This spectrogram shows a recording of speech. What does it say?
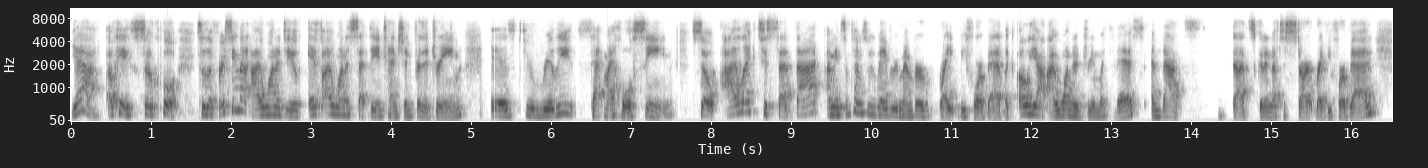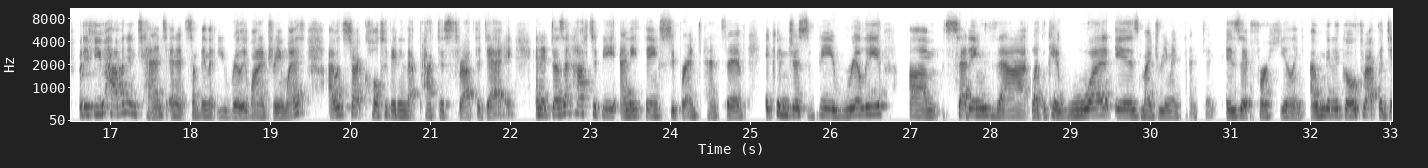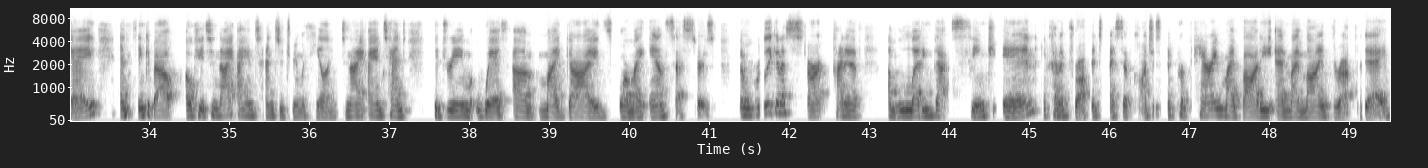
yeah. Okay. So cool. So the first thing that I want to do, if I want to set the intention for the dream, is to really set my whole scene. So I like to set that. I mean, sometimes we may remember right before bed, like, oh yeah, I want to dream with this, and that's that's good enough to start right before bed. But if you have an intent and it's something that you really want to dream with, I would start cultivating that practice throughout the day. And it doesn't have to be anything super intensive. It can just be really um, setting that like okay what is my dream intention is it for healing i'm going to go throughout the day and think about okay tonight i intend to dream with healing tonight i intend to dream with um, my guides or my ancestors so i'm really going to start kind of um, letting that sink in and kind of drop into my subconscious and preparing my body and my mind throughout the day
